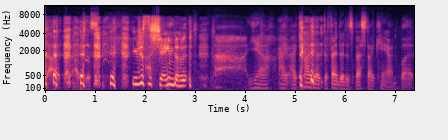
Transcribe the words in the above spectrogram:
about it, but I just You're just ashamed of it. yeah, I, I try to defend it as best I can, but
